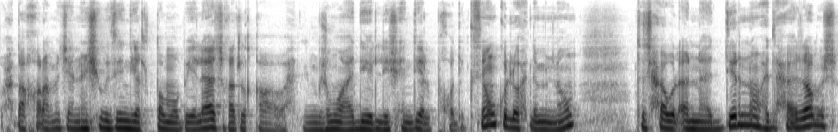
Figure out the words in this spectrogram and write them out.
واحدة أخرى مثلا شي usine ديال الطوموبيلات غتلقى واحد المجموعة ديال les chaînes ديال ال production كل وحده منهم تتحاول انها دير لنا واحد الحاجة باش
